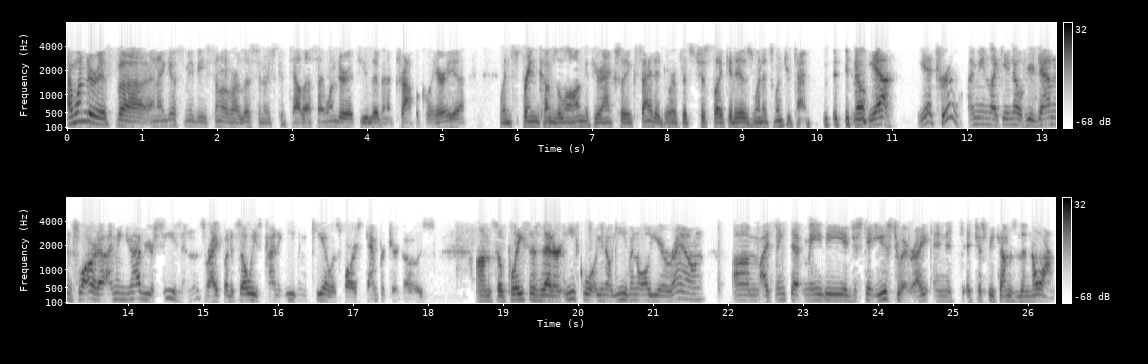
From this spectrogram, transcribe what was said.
I wonder if, uh, and I guess maybe some of our listeners could tell us, I wonder if you live in a tropical area when spring comes along, if you're actually excited or if it's just like it is when it's wintertime, you know? Yeah, yeah, true. I mean, like, you know, if you're down in Florida, I mean, you have your seasons, right? But it's always kind of even keel as far as temperature goes. Um, so places that are equal, you know, even all year round, um, I think that maybe you just get used to it, right? And it, it just becomes the norm.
